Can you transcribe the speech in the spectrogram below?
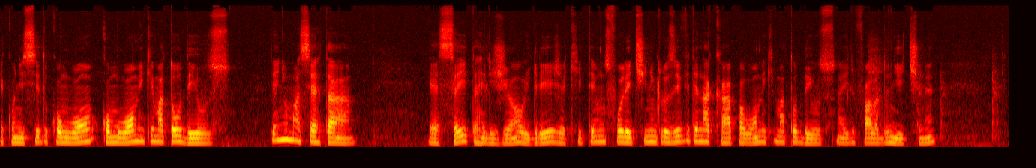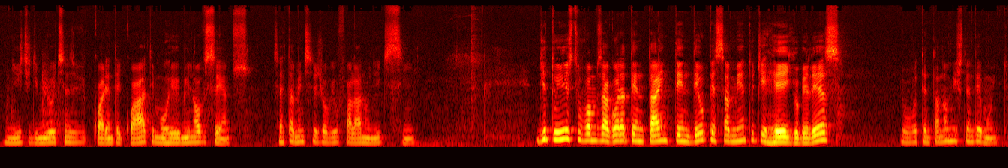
é conhecido como, como o homem que matou Deus. Tem uma certa é, seita, religião, igreja, que tem uns folhetinhos, inclusive tem na capa o homem que matou Deus. Aí ele fala do Nietzsche, né? O Nietzsche de 1844 e morreu em 1900. Certamente você já ouviu falar no Nietzsche, sim. Dito isto, vamos agora tentar entender o pensamento de Hegel, beleza? Eu vou tentar não me estender muito.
